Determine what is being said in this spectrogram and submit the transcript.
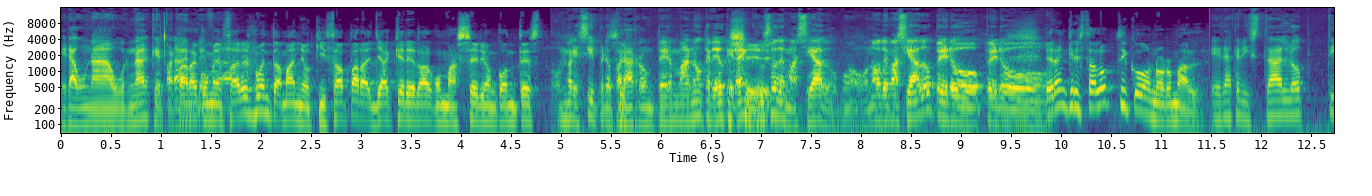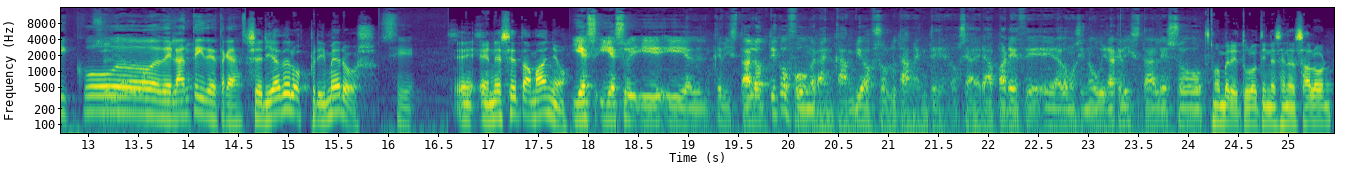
era una urna que para, Para, empezar- comenzar es buen tamaño, quizá para ya querer algo más serio en contest. Hombre, sí, pero para romper mano creo que era Sí. incluso demasiado. Bueno, no demasiado, pero, pero... ¿Era en cristal óptico o normal? Era cristal óptico delante y detrás. Sería de los primeros Sí. En, ese tamaño. Y, es, y, eso, y, y el cristal óptico fue un gran cambio, absolutamente. O sea, era, parece, era como si no hubiera cristal, eso... Hombre, tú lo tienes en el salón,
